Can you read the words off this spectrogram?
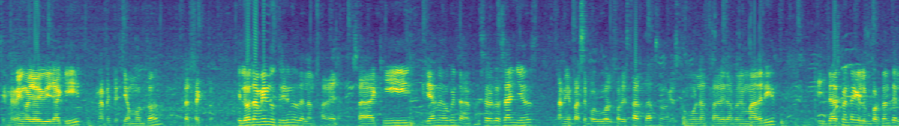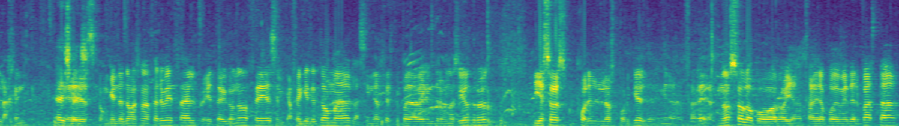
si me vengo yo a vivir aquí, me apetecía un montón, perfecto. Y luego también nutrirnos de lanzadera. O sea, aquí ya me he dado cuenta, pasé de los años, también pasé por Google for Startups, ¿no? que es como un lanzadera pero en Madrid, y te das cuenta que lo importante es la gente. Eso es. con quién te tomas una cerveza, el proyecto que conoces, el café que te tomas, las sinergias que puede haber entre unos y otros. Y eso es por el- los porqués de venir a lanzadera. No solo por, oye, lanzadera puede meter pasta,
